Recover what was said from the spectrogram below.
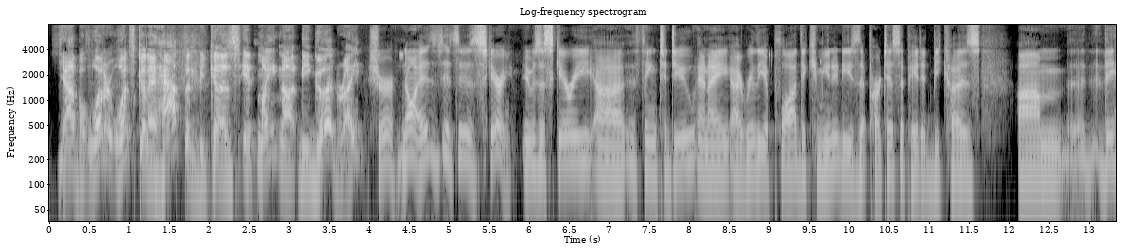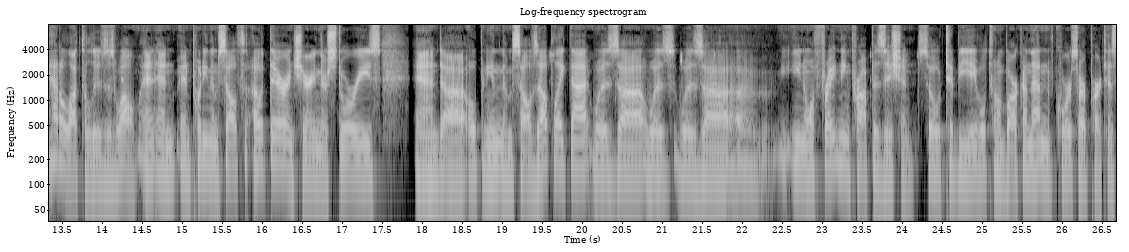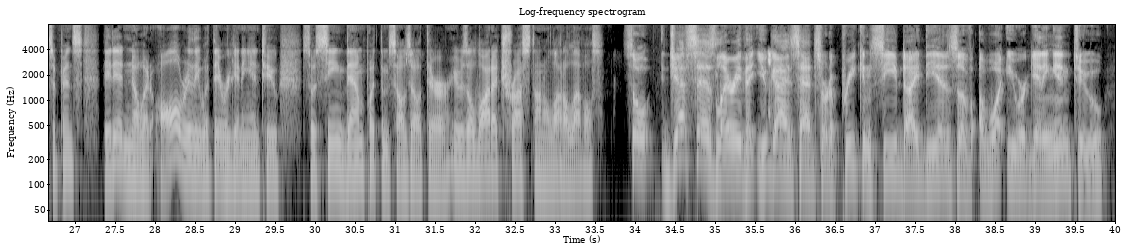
"Yeah, but what are what's going to happen? Because it might not be good, right?" Sure. No, it's, it's, it's scary. It was a scary uh, thing to do. And I, I really applaud the communities that participated because um, they had a lot to lose as well. And, and, and putting themselves out there and sharing their stories and uh, opening themselves up like that was uh, was was uh, you know a frightening proposition. So to be able to embark on that, and of course our participants, they didn't know at all really what they were getting into. So seeing them put themselves out there, it was a lot of trust on a lot of levels. So Jeff says, Larry, that you guys had sort of preconceived ideas of, of what you were getting into.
